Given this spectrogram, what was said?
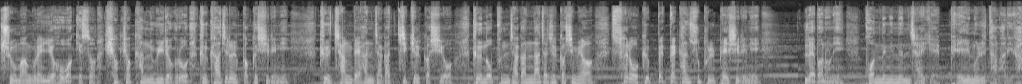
주 만군의 여호와께서 혁혁한 위력으로 그 가지를 꺾으시리니 그 장대한 자가 찍힐 것이요 그 높은 자가 낮아질 것이며 쇠로 그 빽빽한 숲을 베시리니 레바논이 권능 있는 자에게 배임을 당하리라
